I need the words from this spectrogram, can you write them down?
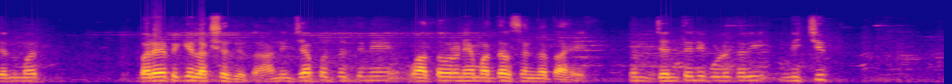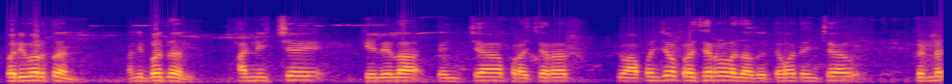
जनमत बऱ्यापैकी लक्षात येतं. आणि ज्या पद्धतीने वातावरण या मतदारसंघात आहे तर जनतेने कुठेतरी निश्चित परिवर्तन आणि बदल हा निश्चय केलेला त्यांच्या प्रचारात किंवा आपण जेव्हा प्रचाराला जातो तेव्हा त्यांच्याकडनं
